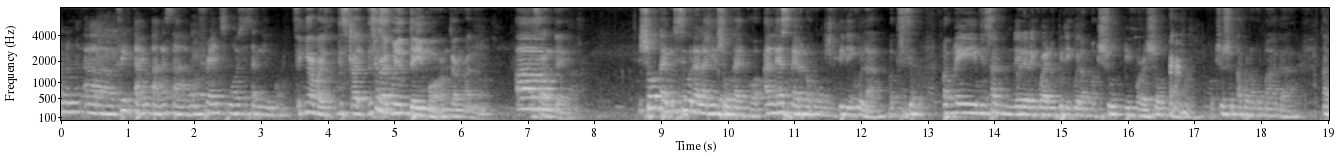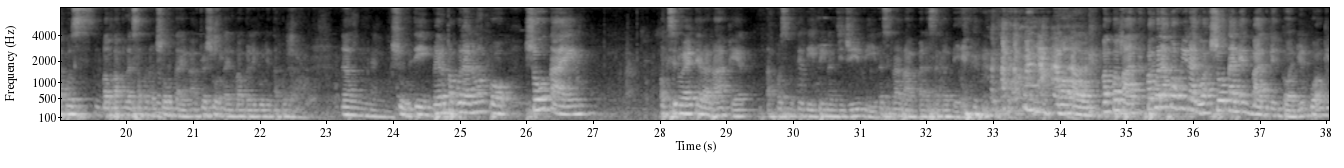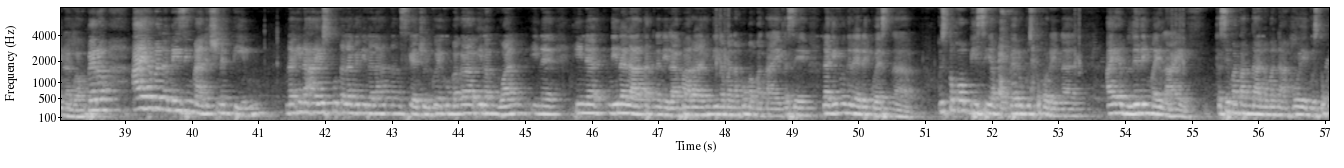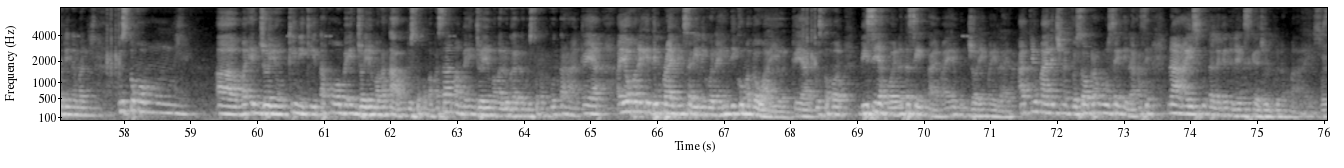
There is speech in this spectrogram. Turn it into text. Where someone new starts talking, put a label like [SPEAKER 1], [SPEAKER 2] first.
[SPEAKER 1] magkaroon ng ah, free time para sa mga friends mo, sa sarili mo?
[SPEAKER 2] Sige nga, Vice, describe, describe mo yung day mo hanggang ano,
[SPEAKER 3] Ah,
[SPEAKER 2] Sunday.
[SPEAKER 3] showtime, magsisimula lagi yung showtime ko. Unless meron akong pelikula, magsisim pag may minsan nire-require ng pelikula mag-shoot before showtime, mag-shoot ako ng umaga, tapos babaklas ako ng showtime, after showtime, babalik ulit ako ng, ng shooting. Pero pag wala naman po, showtime, pag sinuwerte, racket, tapos magtitiping ng GGV, tapos rarampa na sa gabi. Oo. Magpapad. Pag wala po akong ginagawa, showtime and badminton, yun po ang ginagawa. Pero I have an amazing management team na inaayos po talaga nila lahat ng schedule ko. Eh, kumbaga, ilang buwan, ina, hina, nilalatag na nila para hindi naman ako mamatay. Kasi lagi ko nire-request na gusto ko busy ako, pero gusto ko rin na I am living my life. Kasi matanda naman na ako eh. Gusto ko rin naman, gusto kong ah, ma-enjoy yung kinikita ko, ma-enjoy yung mga taong gusto ko makasama, ma-enjoy yung mga lugar na gusto kong puntahan. Kaya ayoko rin i-deprive yung sarili ko na hindi ko magawa yun. Kaya gusto ko, busy ako and at the same time, I am enjoying my life. At yung management ko, sobrang husay nila kasi naayos ko talaga nila yung schedule ko ng maayos.
[SPEAKER 2] So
